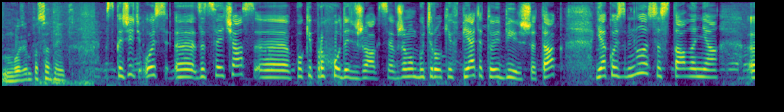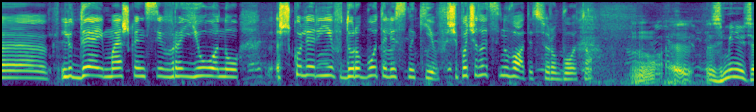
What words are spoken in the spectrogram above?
можемо посадити. Скажіть, ось е, за цей час, е, поки проходить вже акція, вже, мабуть, років 5, а то і більше, так? Якось змінилося ставлення е, людей, мешканців району, школярів до роботи лісників? Чи почали цінувати цю роботу? Ну, змінюється.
